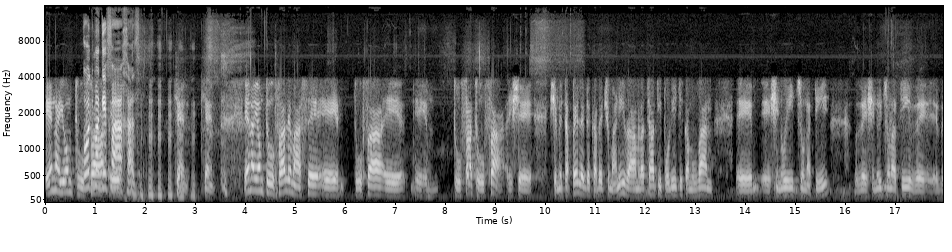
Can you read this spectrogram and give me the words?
אין היום תרופה... עוד מגפה אה, אחת. כן, כן. אין היום תרופה למעשה, אה, תרופה, אה, אה, תרופה, תרופה, ש, שמטפלת בכבד שומני, וההמלצה הטיפולית היא כמובן אה, אה, שינוי תזונתי, ושינוי תזונתי ו-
